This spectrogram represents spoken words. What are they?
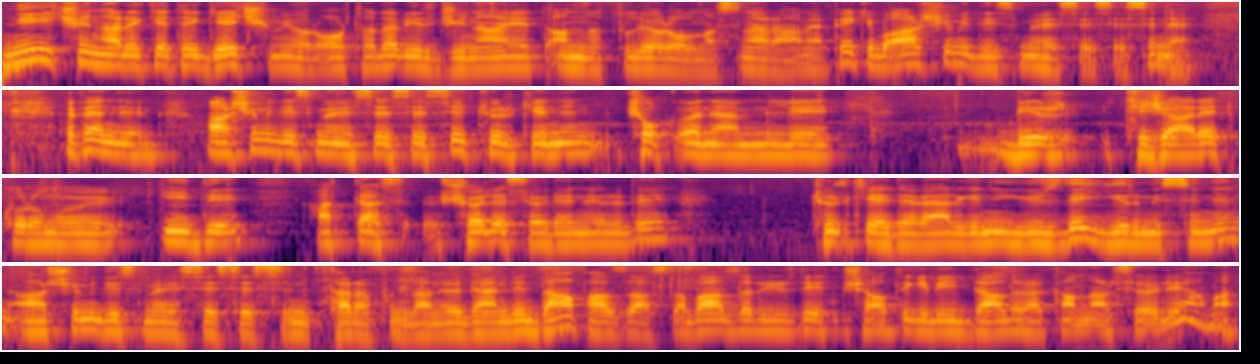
Niçin harekete geçmiyor? Ortada bir cinayet anlatılıyor olmasına rağmen. Peki bu Arşimidis müessesesi ne? Efendim Arşimidis müessesesi Türkiye'nin çok önemli bir ticaret kurumu idi. Hatta şöyle söylenirdi. Türkiye'de verginin yüzde yirmisinin Arşimidis müessesesinin tarafından ödendi. Daha fazla aslında bazıları yüzde yetmiş altı gibi iddialı rakamlar söylüyor ama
